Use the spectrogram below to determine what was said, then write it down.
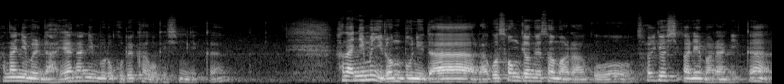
하나님을 나의 하나님으로 고백하고 계십니까? 하나님은 이런 분이다 라고 성경에서 말하고 설교 시간에 말하니까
